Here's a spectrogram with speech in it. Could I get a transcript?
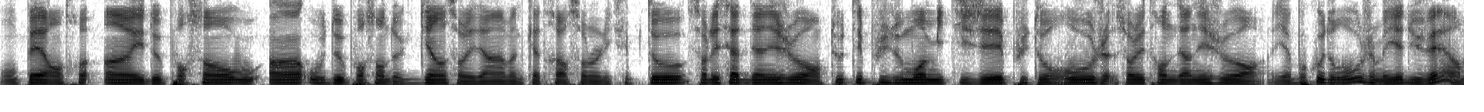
On perd entre 1 et 2% ou 1 ou 2% de gains sur les dernières 24 heures selon les cryptos. Sur les 7 derniers jours, tout est plus ou moins mitigé, plutôt rouge. Sur les 30 derniers jours, il y a beaucoup de rouge, mais il y a du vert.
